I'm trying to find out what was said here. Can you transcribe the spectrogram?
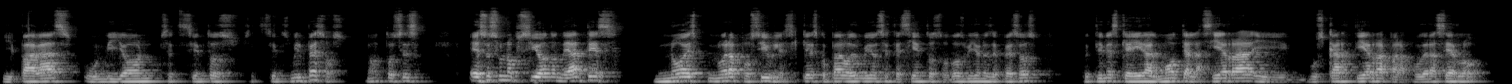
y pagas un millón setecientos mil pesos, ¿no? Entonces, eso es una opción donde antes no, es, no era posible. Si quieres comprar algo de un millón setecientos o dos millones de pesos, te tienes que ir al monte, a la sierra y buscar tierra para poder hacerlo.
